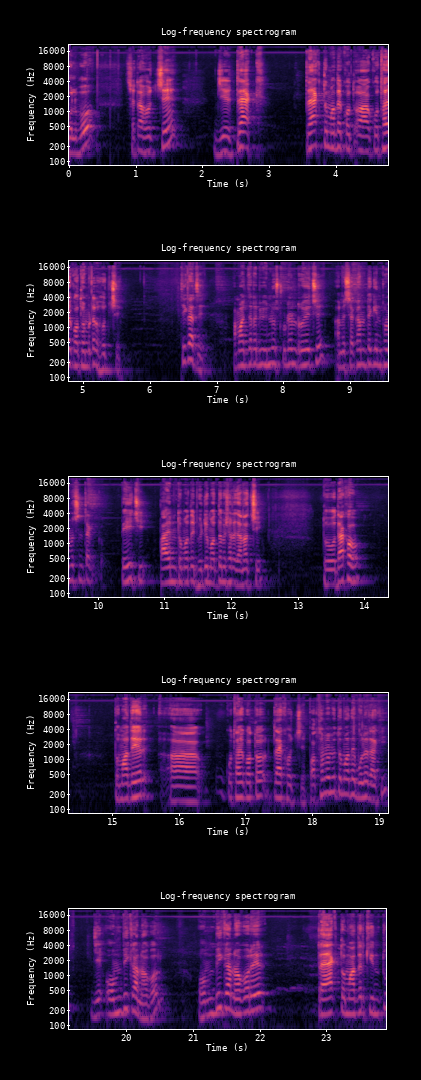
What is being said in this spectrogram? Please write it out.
বলব, সেটা হচ্ছে যে ট্র্যাক ট্র্যাক তোমাদের কত কোথায় কত মিটার হচ্ছে? ঠিক আছে? আমার যারা বিভিন্ন স্টুডেন্ট রয়েছে, আমি সেখান থেকে ইনফরমেশনটা পেয়েছি, তাই আমি তোমাদের ভিডিওর মাধ্যমে সেটা জানাচ্ছি। তো দেখো, তোমাদের কোথায় কত ট্র্যাক হচ্ছে? প্রথমে আমি তোমাদের বলে রাখি যে অম্বিকানগর, অম্বিকানগরের ট্র্যাক তোমাদের কিন্তু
